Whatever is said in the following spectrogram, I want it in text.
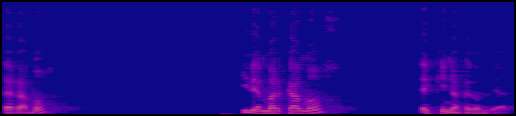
Cerramos y desmarcamos esquinas redondeadas.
